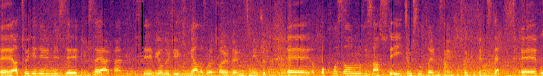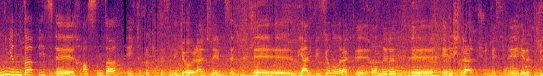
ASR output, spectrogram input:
e, atölyelerimiz, e, bilgisayar, fen bilgisi, biyoloji, kimya laboratuvarlarımız mevcut. Okuma salonumuz, lisansüstü eğitim sınıflarımız mevcut fakültemizde. E, bunun yanında biz e, aslında eğitim fakültesindeki öğrencilerimizin e, yani vizyon olarak e, onların eleştirel düşünmesini, yaratıcı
